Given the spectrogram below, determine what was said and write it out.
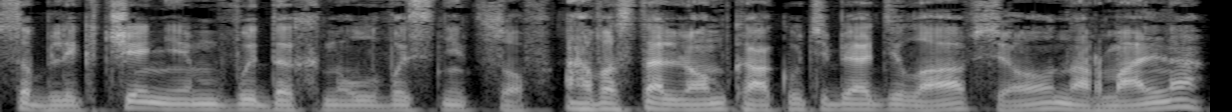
с облегчением выдохнул Васнецов. «А в остальном, как у тебя дела? Все нормально?»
